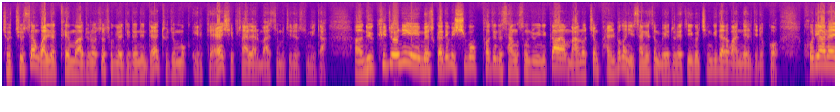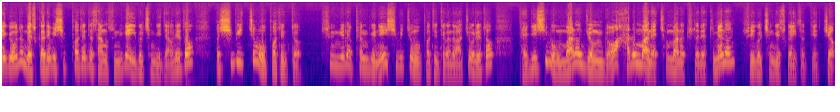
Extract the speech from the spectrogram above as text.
저출산 관련 테마주로서 소개를 드렸는데 두 종목 이렇게 14일 날 말씀을 드렸습니다. 아, 뉴키존이 매수가 대비 15% 상승 중이니까 15,800원 이상에서 매도를 해서 이걸 챙기자라고 안내를 드렸고 코리아나의 경우도 매수가 대비 10% 상승 중에 이걸 챙기자. 그래서 12.5% 수익률의 평균이 12.5%가 나왔죠. 그래서 125만 원 정도 하루 만에 1000만 원 투자를 했으면 수익을 챙길 수가 있었겠죠.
